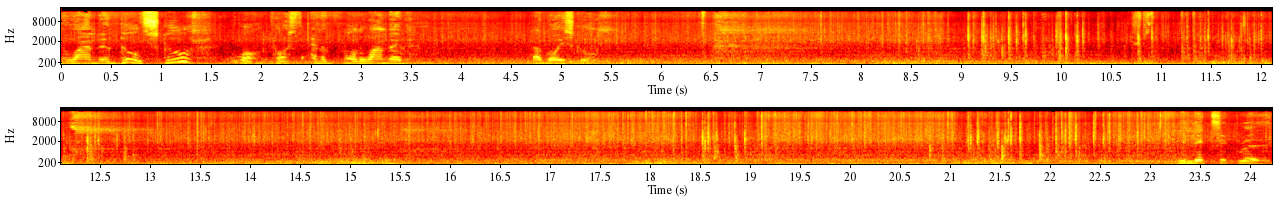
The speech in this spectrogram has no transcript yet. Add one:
Wynberg Girls School, well, past and the, well, the Wynberg uh, Boys School. Electric Road.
